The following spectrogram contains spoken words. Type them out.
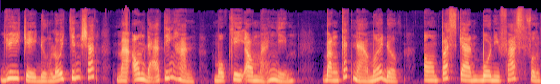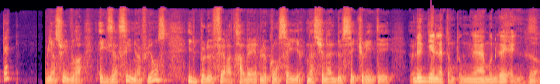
duy trì đường lối chính sách mà ông đã tiến hành một khi ông mãn nhiệm. Bằng cách nào mới được, ông Pascal Boniface phân tích. Bien sûr, il voudra exercer une influence. Il peut le faire à travers le Conseil national de sécurité. Euh, Đương nhiên là Tổng thống Nga muốn gây ảnh hưởng.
